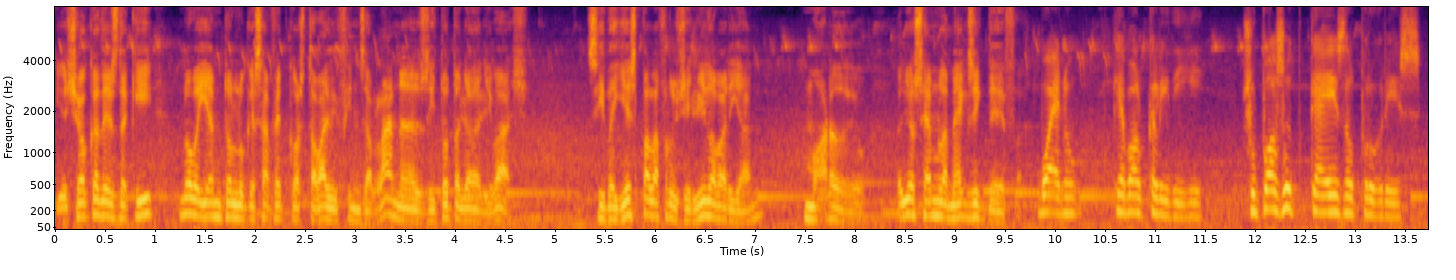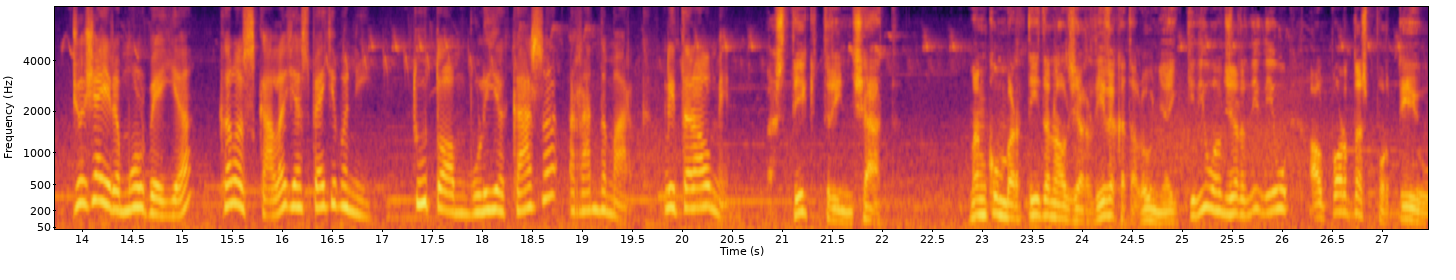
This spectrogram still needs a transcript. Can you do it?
I això que des d'aquí no veiem tot el que s'ha fet costa avall fins a Blanes i tot allò d'allí baix. Si veiés Palafrugell i la variant, mare de Déu, allò sembla Mèxic DF. Bueno, què vol que li digui? Suposo que és el progrés. Jo ja era molt vella que l'escala ja es veia venir. Tothom volia casa arran de Marc, literalment. Estic trinxat. M'han convertit en el jardí de Catalunya i qui diu el jardí diu el port esportiu,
